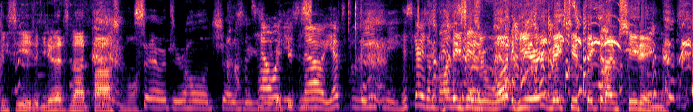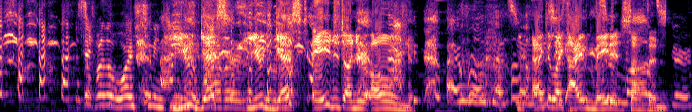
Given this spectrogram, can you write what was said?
You see, you know that's not possible. Say it with your whole chest. I'm telling you Exeges. now. You have to believe me. This guy's a He says, monster. what here makes you think that I'm cheating? This is one of the worst human beings You I've guessed, ever. you guessed aged on your own. I love that so much. acting like I made a it something. monster.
